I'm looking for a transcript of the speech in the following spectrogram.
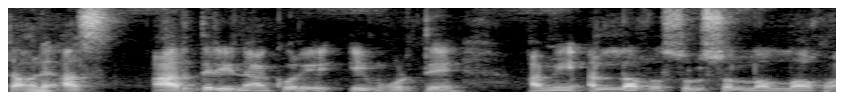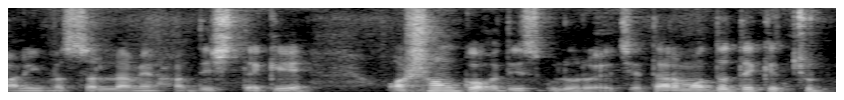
তাহলে আজ আর দেরি না করে এই মুহূর্তে আমি আল্লাহ রসুল সাল্লাহ আলী আসাল্লামের হাদিস থেকে অসংখ্য হদিসগুলো রয়েছে। তার মধ্য থেকে ছোট্ট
